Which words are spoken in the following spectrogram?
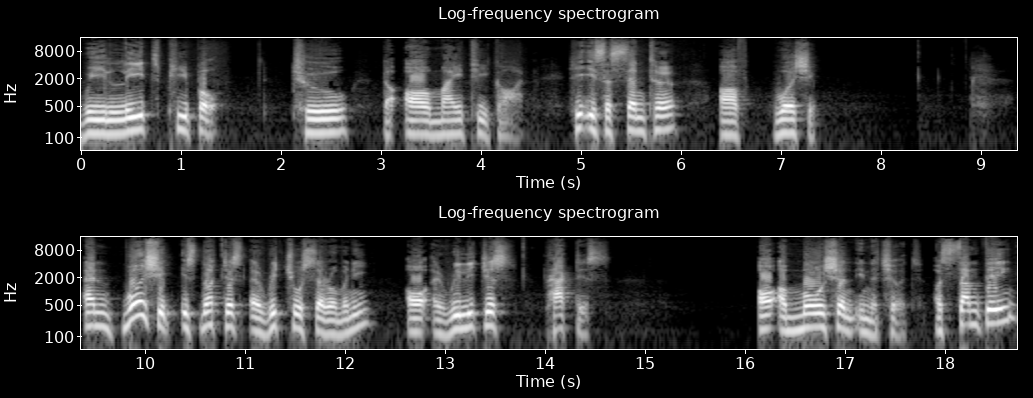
we lead people to the Almighty God. He is the center of worship. And worship is not just a ritual ceremony or a religious practice or a motion in the church or something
